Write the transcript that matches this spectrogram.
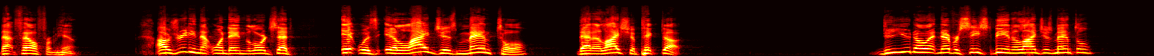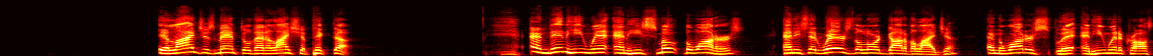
that fell from him. I was reading that one day, and the Lord said, It was Elijah's mantle that Elisha picked up. Do you know it never ceased being Elijah's mantle? Elijah's mantle that Elisha picked up. And then he went and he smote the waters and he said, Where's the Lord God of Elijah? And the waters split and he went across.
